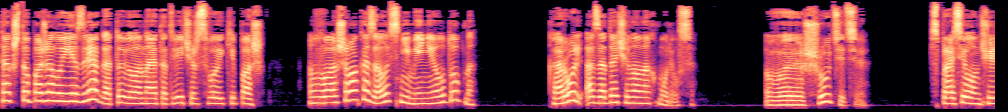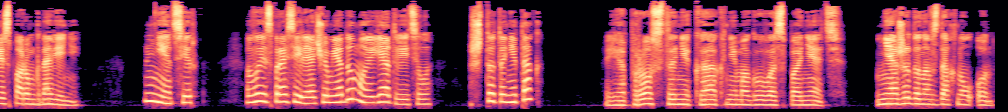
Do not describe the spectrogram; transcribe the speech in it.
так что, пожалуй, я зря готовила на этот вечер свой экипаж. В вашем оказалось не менее удобно». Король озадаченно нахмурился. «Вы шутите?» — спросил он через пару мгновений. «Нет, сир. Вы спросили, о чем я думаю, я ответила. Что-то не так?» «Я просто никак не могу вас понять», — неожиданно вздохнул он.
